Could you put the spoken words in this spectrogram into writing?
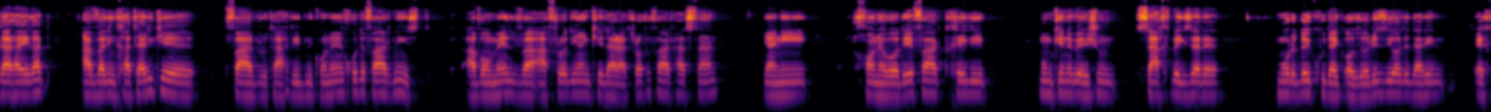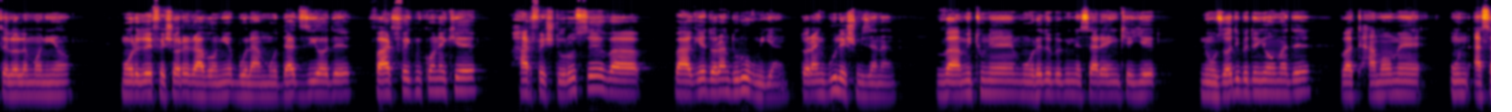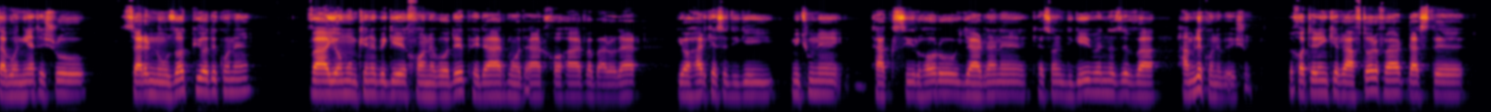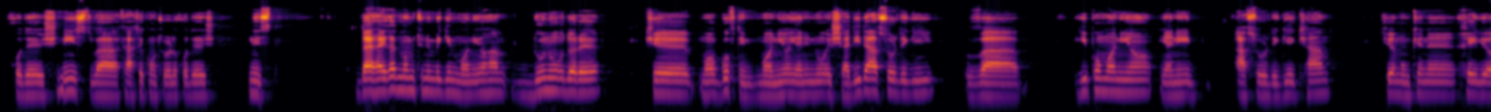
در حقیقت اولین خطری که فرد رو تهدید می‌کنه خود فرد نیست. عوامل و افرادی هن که در اطراف فرد هستن. یعنی خانواده فرد خیلی ممکنه بهشون سخت بگذره. موردهای کودک آزاری زیاده در این اختلال مانیا. موردهای فشار روانی بلند مدت زیاده. فرد فکر می‌کنه که حرفش درسته و بقیه دارن دروغ میگن دارن گولش می‌زنن و می‌تونه مورد رو ببینه سر اینکه یه نوزادی به دنیا اومده و تمام اون عصبانیتش رو سر نوزاد پیاده کنه و یا ممکنه بگه خانواده پدر مادر خواهر و برادر یا هر کس دیگه ای می‌تونه تقصیرها رو گردن کسان دیگه ای بندازه و حمله کنه بهشون. به خاطر اینکه رفتار فرد دست خودش نیست و تحت کنترل خودش نیست. در حقیقت ما می‌تونیم بگیم مانیا هم دو نوع داره که ما گفتیم. مانیا یعنی نوع شدید افسردگی و هیپومانیا یعنی افسردگی کم که ممکنه خیلی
